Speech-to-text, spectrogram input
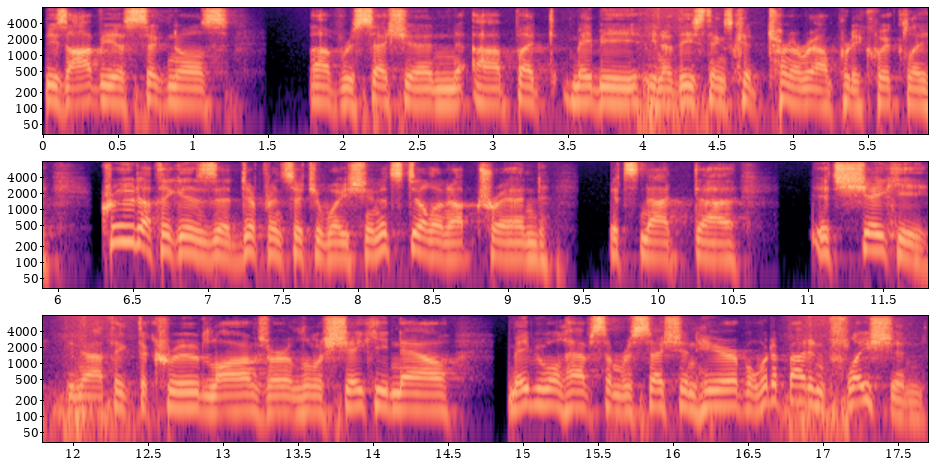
these obvious signals of recession. Uh, but maybe you know these things could turn around pretty quickly. Crude, I think, is a different situation. It's still an uptrend. It's not uh, it's shaky. You know, I think the crude longs are a little shaky now. Maybe we'll have some recession here, but what about inflation?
